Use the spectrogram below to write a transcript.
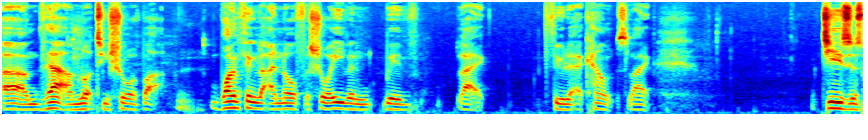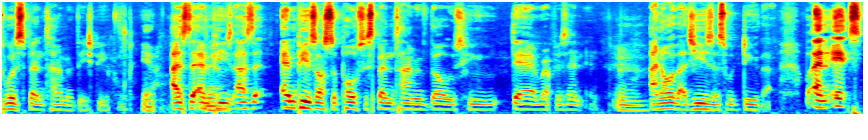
um, that I'm not too sure of. But one thing that I know for sure, even with like through the accounts, like Jesus would spend time with these people Yeah. as the MPs. As the MPs are supposed to spend time with those who they're representing. Mm. I know that Jesus would do that, but and it's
